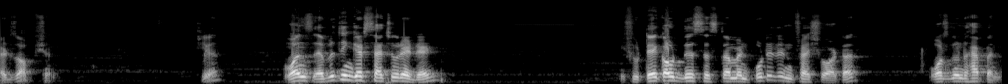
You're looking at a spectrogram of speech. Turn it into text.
adsorption clear. Once everything gets saturated if you take out this system and put it in fresh water what is going to happen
